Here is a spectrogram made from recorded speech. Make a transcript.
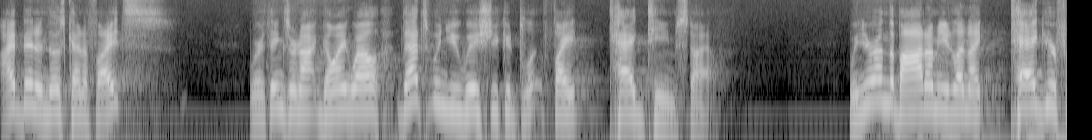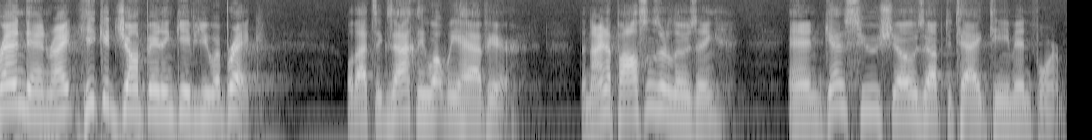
I've been in those kind of fights where things are not going well, that's when you wish you could pl- fight tag team style. When you're on the bottom, you let like tag your friend in, right? He could jump in and give you a break. Well, that's exactly what we have here. The nine apostles are losing, and guess who shows up to tag team in for them?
